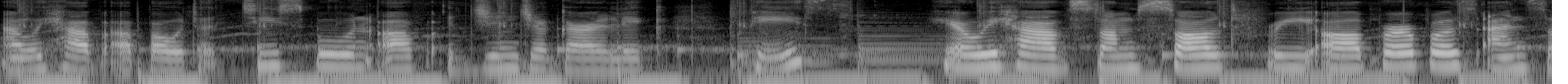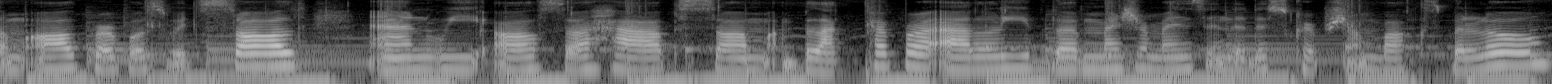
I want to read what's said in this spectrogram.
and we have about a teaspoon of ginger garlic paste. Here we have some salt free all-purpose and some all-purpose with salt and we also have some black pepper. I'll leave the measurements in the description box below.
